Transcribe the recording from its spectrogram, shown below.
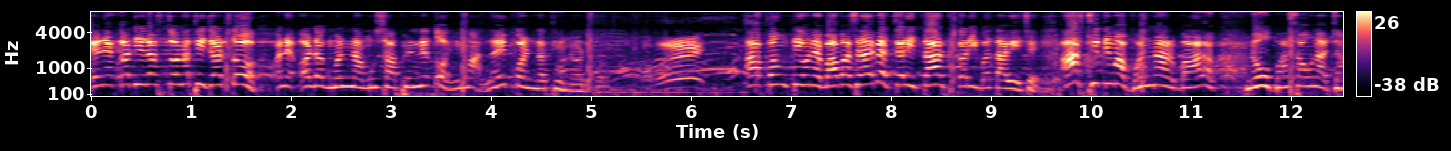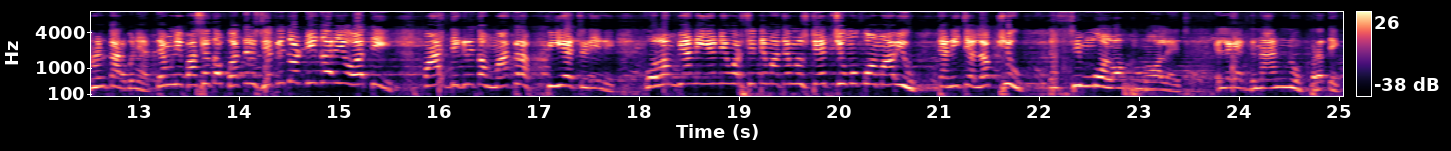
એને કદી રસ્તો નથી જડતો. અને અડગ મનના મુસાફિરને તો હિમાલય પણ નથી નડતો. આ પંક્તિઓને બાબા સાહેબે ચરિતાર્થ કરી બતાવી છે. આ સ્થિતિમાં ભણનાર બાળક નવ ભાષાઓના જાણકાર બન્યા. તેમની પાસે તો બત્રીસ જેટલી તો ડિગ્રીઓ હતી. પાંચ ડિગ્રી તો માત્ર પીએચડીની. કોલંબિયાની યુનિવર્સિટીમાં તેમનું સ્ટેચ્યુ મૂકવામાં આવ્યું. ત્યાં નીચે લખ્યું ધ સિમ્બોલ ઓફ નોલેજ એટલે કે જ્ઞાનનું પ્રતીક.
